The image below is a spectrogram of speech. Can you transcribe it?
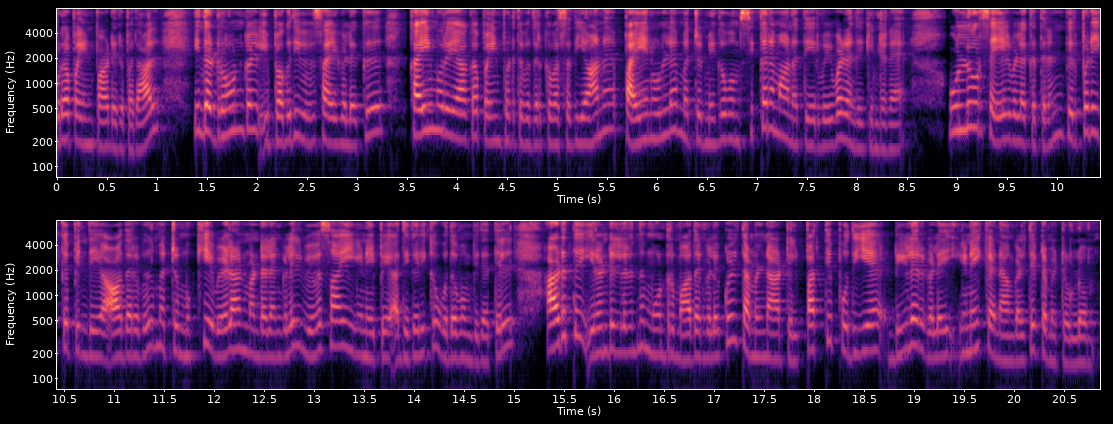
உர பயன்பாடு இருப்பதால் இந்த ட்ரோன்கள் இப்பகுதி விவசாயிகளுக்கு கைமுறையாக பயன்படுத்துவதற்கு வசதியான பயனுள்ள மற்றும் மிகவும் சிக்கனமான தேர்வை வழங்குகின்றன. உள்ளூர் செயல் விளக்கத்திறன் விற்பனைக்கு பிந்தைய ஆதரவு மற்றும் முக்கிய வேளாண் மண்டலங்களில் விவசாய இணைப்பை அதிகரிக்க உதவும் விதத்தில் அடுத்த இரண்டிலிருந்து மூன்று மாதங்களுக்குள் தமிழ்நாட்டில் பத்து புதிய டீலர்களை இணைக்க நாங்கள் திட்டமிட்டுள்ளோம். கூடும்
